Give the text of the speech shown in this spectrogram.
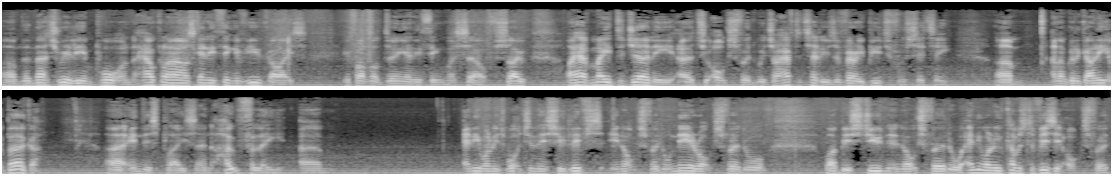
um, then that's really important. How can I ask anything of you guys? If I'm not doing anything myself. So I have made the journey uh, to Oxford, which I have to tell you is a very beautiful city, um, and I'm going to go and eat a burger uh, in this place, and hopefully. Um, anyone who's watching this who lives in Oxford or near Oxford or might be a student in Oxford or anyone who comes to visit Oxford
